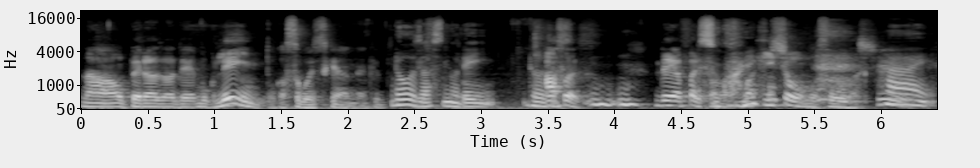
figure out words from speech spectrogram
なオペラ座で僕レインとかすごい好きなんだけど。ローザスのレイン。あそうです。んうん。でやっぱりその、まあ衣装もそうだし、はい。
